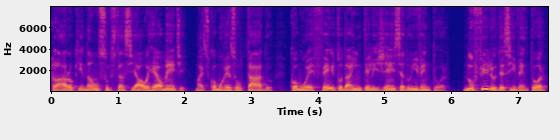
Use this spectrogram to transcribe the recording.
Claro que não substancial e realmente, mas como resultado, como efeito da inteligência do inventor. No filho desse inventor,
